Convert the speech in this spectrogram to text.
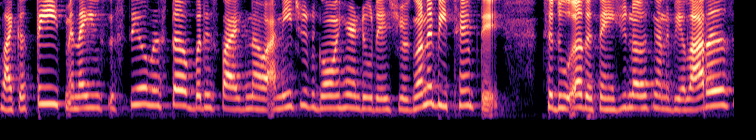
like a thief and they used to steal and stuff, but it's like, no, I need you to go in here and do this. You're gonna be tempted to do other things. You know, it's gonna be a lot of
